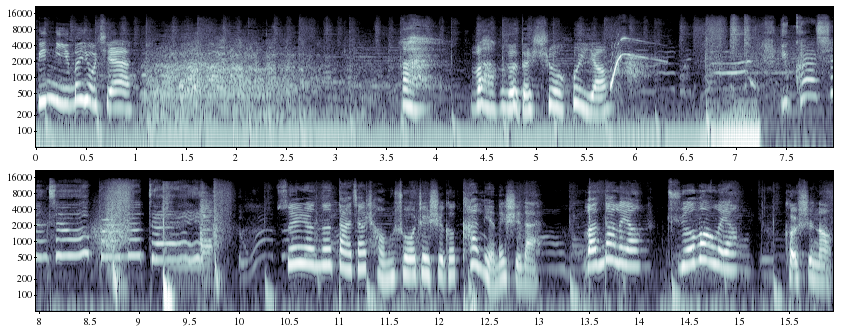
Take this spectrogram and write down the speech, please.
比你们有钱。”唉，万恶的社会呀！虽然呢，大家常说这是个看脸的时代，完蛋了呀，绝望了呀。可是呢，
